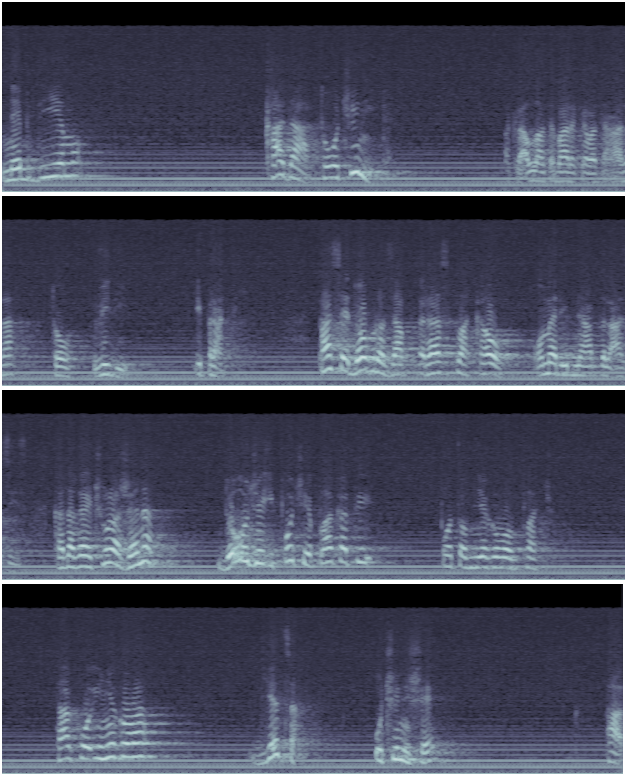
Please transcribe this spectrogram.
ne bdijemo. Kada to činite? Dakle Allah tabaraka wa ta'ala to vidi i prati. Pa se dobro rasplakao Omer ibn Abdul Aziz. Kada ga je čula žena dođe i počne plakati potom njegovom plaću tako i njegova djeca učiniše pa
